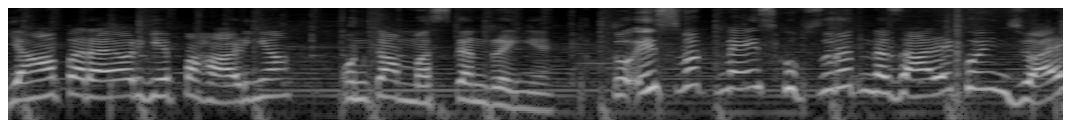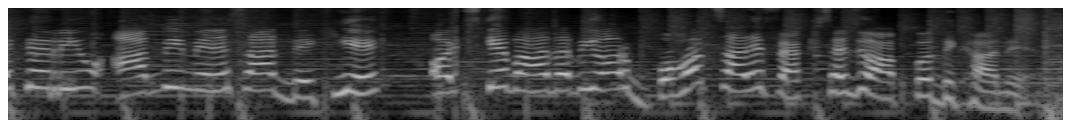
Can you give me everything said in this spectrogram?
यहाँ पर आए और ये पहाड़ियाँ उनका मस्कन रही हैं। तो इस वक्त मैं इस खूबसूरत नज़ारे को इंजॉय कर रही हूँ। आप भी मेरे साथ देखिए और इसके बाद अभी और बहुत सारे फैक्ट्स हैं जो आपको दिखाने हैं।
